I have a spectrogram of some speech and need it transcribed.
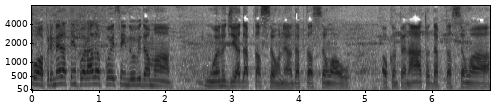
Bom, a primeira temporada foi sem dúvida uma, um ano de adaptação, né? Adaptação ao, ao campeonato, adaptação a,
